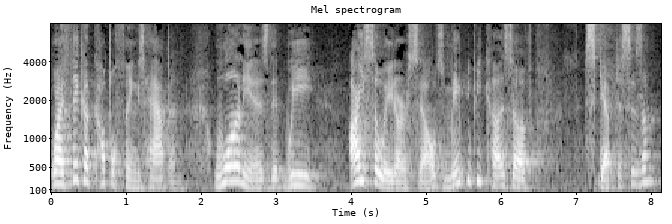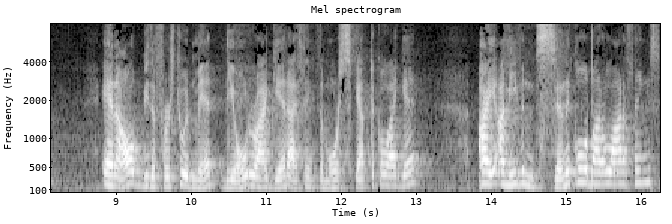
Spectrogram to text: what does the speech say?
Well, I think a couple things happen. One is that we isolate ourselves, maybe because of skepticism. And I'll be the first to admit, the older I get, I think the more skeptical I get. I, I'm even cynical about a lot of things.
